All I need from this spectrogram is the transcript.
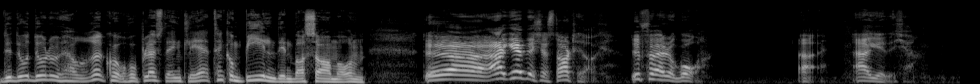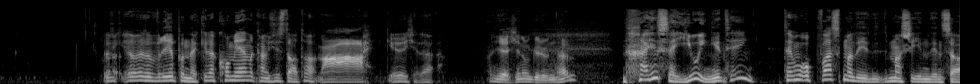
Da du, du, du hører hvor håpløst det egentlig er. Tenk om bilen din bare sa om morgenen Du, eh, jeg gidder ikke starte i dag. Du får gå. Nei, jeg gidder ikke. Du du vrir på nøkkelen. Kom igjen, kan du ikke starte? Nei, gidder ikke det. Gir ikke noen grunn heller. Nei, jeg sier jo ingenting. Tenk om oppvaskmaskinen din sa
